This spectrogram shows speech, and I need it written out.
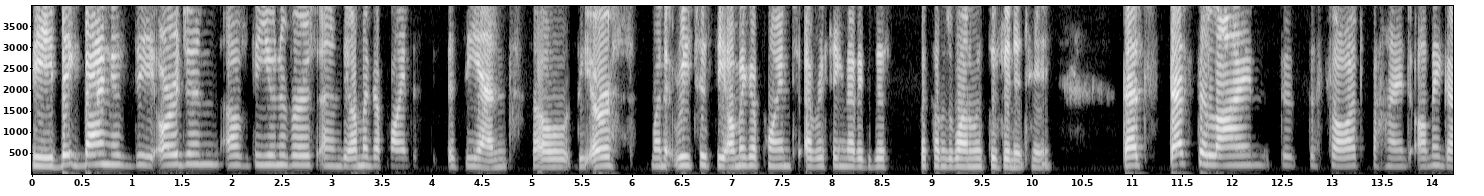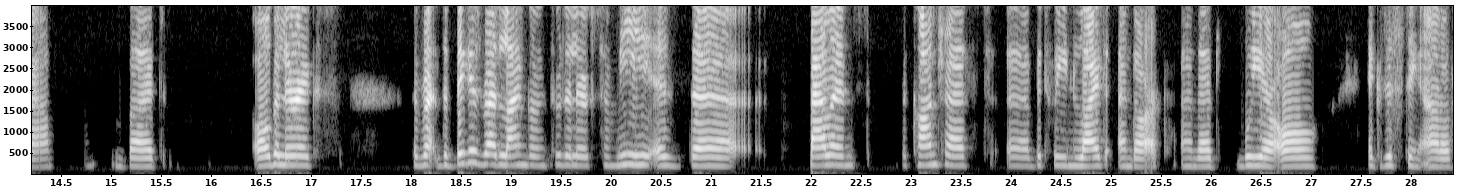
The Big Bang is the origin of the universe, and the Omega Point is, is the end. So, the Earth, when it reaches the Omega Point, everything that exists becomes one with divinity. That's that's the line, the, the thought behind Omega. But all the lyrics, the re- the biggest red line going through the lyrics for me is the balance the contrast uh, between light and dark, and that we are all existing out of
